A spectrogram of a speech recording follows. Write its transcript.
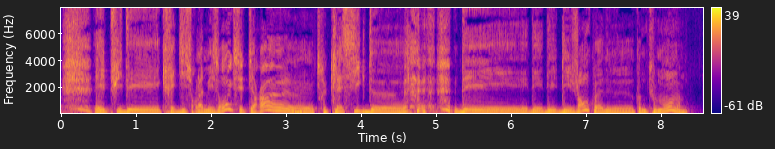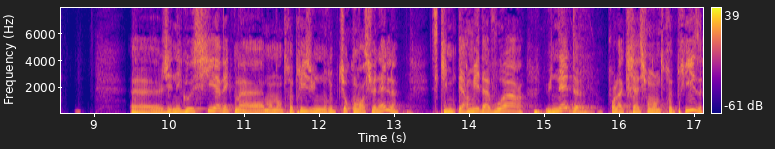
et puis des crédits sur la maison, etc. Hein, euh, mm. truc classique de des, des, des, gens quoi, de, comme tout le monde. j'ai négocié avec ma, mon entreprise une rupture conventionnelle, ce qui me permet d'avoir une aide pour la création d'entreprise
